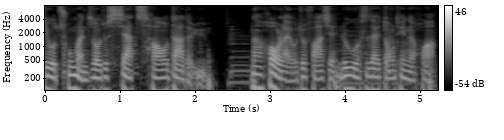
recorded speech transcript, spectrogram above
结果出门之后就下超大的雨。那后来我就发现，如果是在冬天的话，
